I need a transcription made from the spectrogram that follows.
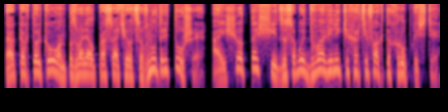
так как только он позволял просачиваться внутрь туши, а еще тащить за собой два великих артефакта хрупкости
